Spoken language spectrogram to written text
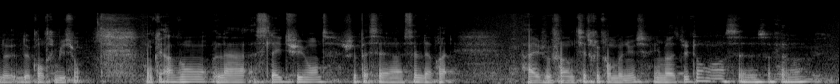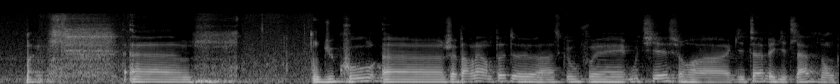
de, contribution. Donc avant la slide suivante, je vais passer à celle d'après. Allez, je vous fais un petit truc en bonus. Il me reste du temps, hein, ça, fait... Ouais. Du coup, euh, je vais parler un peu de euh, ce que vous pouvez outiller sur euh, GitHub et GitLab. Donc,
